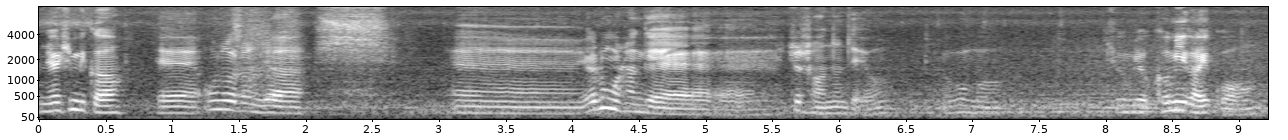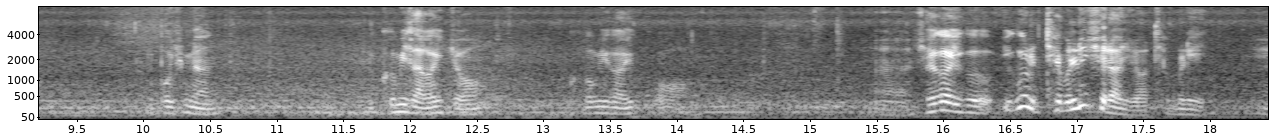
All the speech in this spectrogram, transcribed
안녕하십니까. 예, 오늘은 이제, 에, 이런 걸한개 주워 왔는데요. 요거 뭐, 지금 요 거미가 있고, 보시면, 거미사가 있죠. 거미가 있고, 예, 제가 이거, 이걸 태블릿이라죠, 태블릿. 예.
